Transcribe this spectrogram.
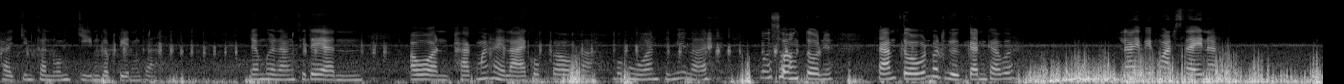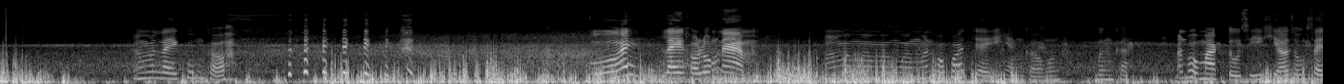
ค่ะ กินขนมจีนกับเป็นค่ะเดี๋ยวเมื่อลังสิได้อันเอาอันพักมาให้หลายกว่าเก่าค่ะบ่ฮู้ว่าอันสิมีหลายเมื่อสองตัวเนี่ยสามตัวมันบ่ถือกันค่ะเว้ยไล่ไปหวัดใส่น่ะเอามันไล่คุ้มเขาโอ้ยไล่เขาลงน้ำมึงมึงมึงมึงมันบ่พอใจอยังเขาง บ่มักตัวสีเขียวสงสัย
